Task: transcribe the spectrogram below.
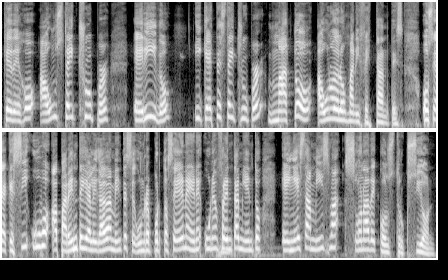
que dejó a un state trooper herido y que este state trooper mató a uno de los manifestantes. O sea que sí hubo aparente y alegadamente, según reporta CNN, un enfrentamiento en esa misma zona de construcción.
